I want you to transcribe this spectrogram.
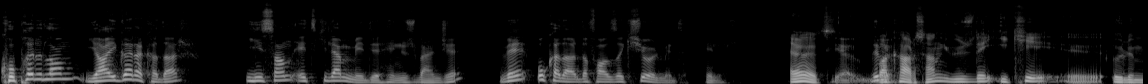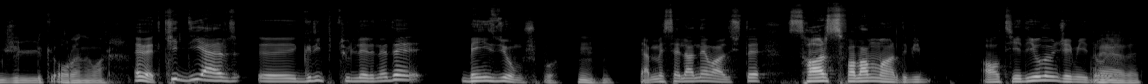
koparılan yaygara kadar insan etkilenmedi henüz bence ve o kadar da fazla kişi ölmedi henüz. Evet, ya mi? bakarsan yüzde iki e, ölümcüllük oranı var. Evet ki diğer e, grip türlerine de benziyormuş bu. Hı hı. Yani mesela ne vardı işte SARS falan vardı bir 6-7 yıl önce miydi o? Evet.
